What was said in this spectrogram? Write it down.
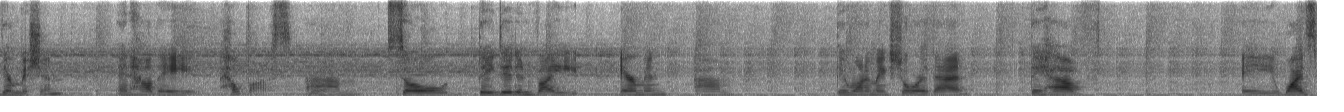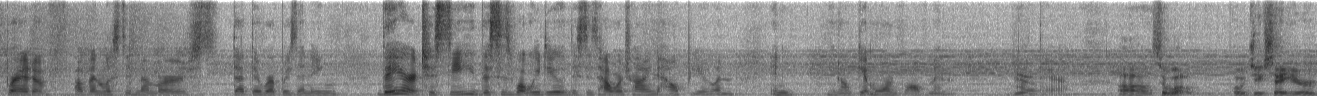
their mission and how they help us. Right. Um, so they did invite airmen. Um, they want to make sure that they have a widespread of, of enlisted members that they're representing there to see this is what we do, this is how we're trying to help you, and, and you know, get more involvement yeah. out there. Uh, so what what would you say your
